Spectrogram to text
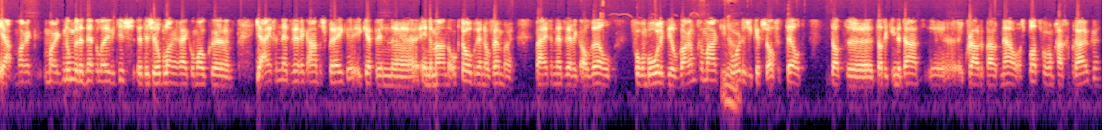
Ja, Mark, Mark noemde het net al eventjes. Het is heel belangrijk om ook uh, je eigen netwerk aan te spreken. Ik heb in, uh, in de maanden oktober en november mijn eigen netwerk al wel voor een behoorlijk deel warm gemaakt hiervoor. Ja. Dus ik heb ze al verteld dat, uh, dat ik inderdaad Crowdabout Now als platform ga gebruiken.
